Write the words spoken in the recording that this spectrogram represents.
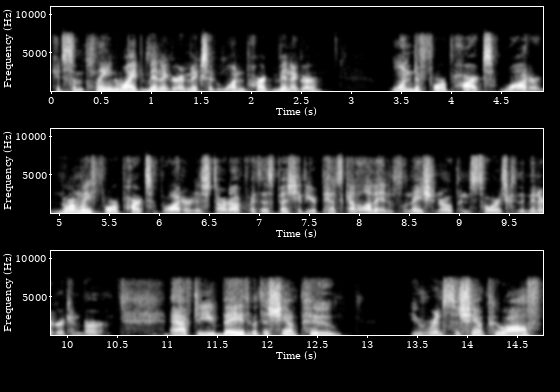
get some plain white vinegar and mix it one part vinegar, one to four parts water. Normally four parts of water to start off with, especially if your pet's got a lot of inflammation or open sores because the vinegar can burn. After you bathe with the shampoo, you rinse the shampoo off,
